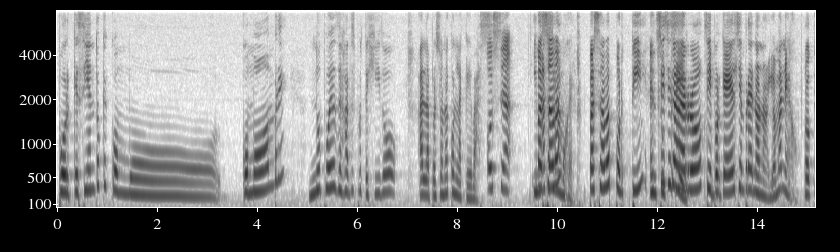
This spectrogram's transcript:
porque siento que como, como hombre no puedes dejar desprotegido a la persona con la que vas. O sea, y más pasaba, una mujer. pasaba por ti en su Sí, sí, sí. carro. Sí, porque él siempre, no, no, yo manejo. Ok.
